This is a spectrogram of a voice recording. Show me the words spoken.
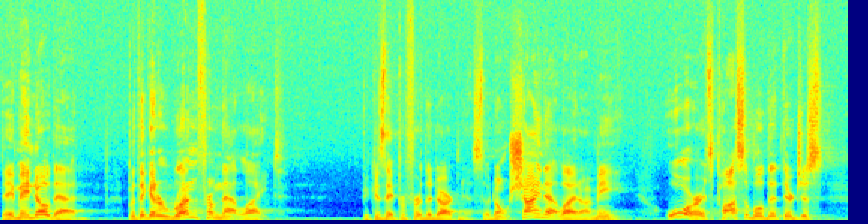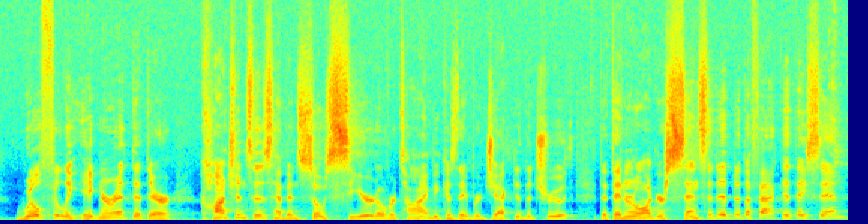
They may know that, but they got to run from that light because they prefer the darkness. So don't shine that light on me. Or it's possible that they're just willfully ignorant, that their consciences have been so seared over time because they've rejected the truth that they're no longer sensitive to the fact that they sin.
